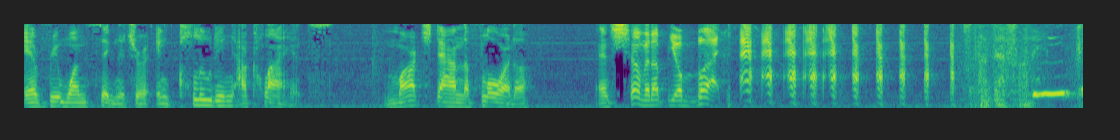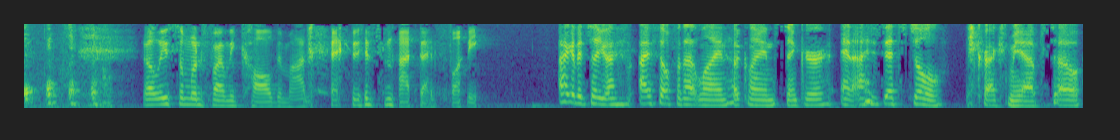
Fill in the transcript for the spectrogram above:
everyone's signature, including our clients. March down to Florida and shove it up your butt. It's not that funny. No, at least someone finally called him on that. It's not that funny. I got to tell you, I, I fell for that line, hook, line, sinker, and I that still cracks me up. So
